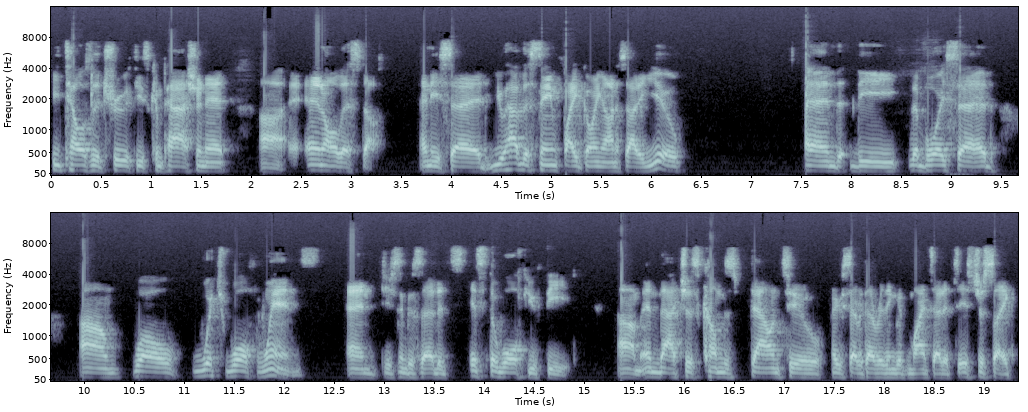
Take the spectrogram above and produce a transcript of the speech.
He tells the truth. He's compassionate, uh, and all this stuff. And he said, "You have the same fight going on inside of you." And the the boy said, um, "Well, which wolf wins?" And he simply said, "It's it's the wolf you feed." Um, and that just comes down to, like I said, with everything with mindset, it's, it's just like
